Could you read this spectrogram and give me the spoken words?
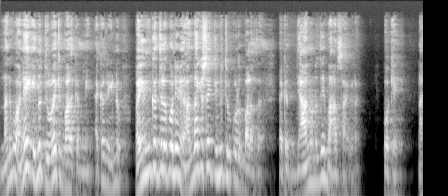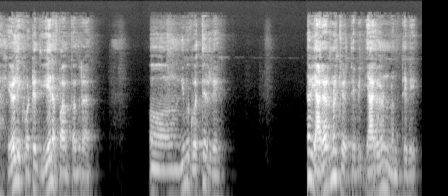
ನನಗೂ ಅನೇಕ ಇನ್ನೂ ತಿಳುವಳಿಕೆ ಭಾಳ ಕಮ್ಮಿ. ಯಾಕಂದ್ರೆ ಇನ್ನೂ ಭಯಂಕರ ತಿಳ್ಕೊಂಡಿನಿ. ಅಂದಾಗೂ ಸಹಿತ ಇನ್ನೂ ತಿಳ್ಕೊಳ್ಳೋದು ಭಾಳ ಅದ. ಯಾಕಂದ್ರೆ ಜ್ಞಾನ ಅನ್ನೋದೇ ಮಹಾಸಾಗರ. ಓಕೆ ನಾ ಹೇಳಲಿಕ್ಕೆ ಹೊಟ್ಟಿದ್ದು ಏನಪ್ಪ ಅಂತಂದ್ರೆ ನಿಮಗೆ ಗೊತ್ತಿರಲಿ. ನಾವು ಯಾರ್ಯಾರನ್ನೂ ಕೇಳ್ತೀವಿ, ಯಾರ್ಯಾರನ್ನು ನಂಬ್ತೀವಿ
